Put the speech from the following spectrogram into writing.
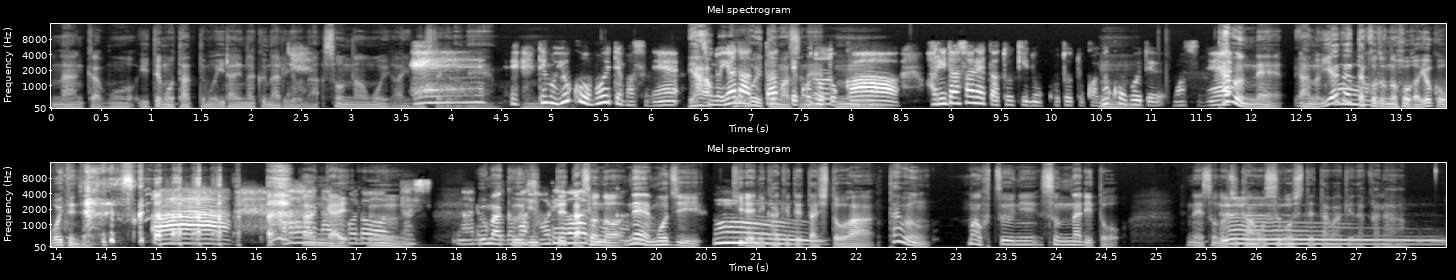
なんかもういても立ってもいられなくなるようなそんな思いがありましたけどね。え、うんでもよく覚えてますね。その嫌だったってこととか、張り出された時のこととか、よく覚えてますね。多分ねあの嫌だったことの方がよく覚えてんじゃないですか。あーあなるほど。うんうほど。まくいってたそるのね文字綺麗に書けてた人は多分まあ普通にすんなりとねその時間を過ごしてたわけだから。うん。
